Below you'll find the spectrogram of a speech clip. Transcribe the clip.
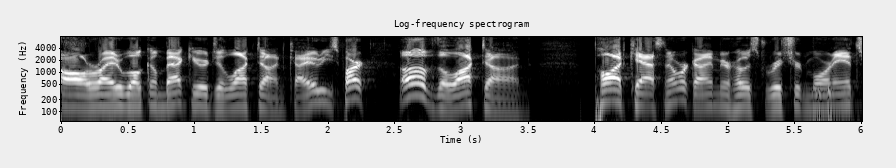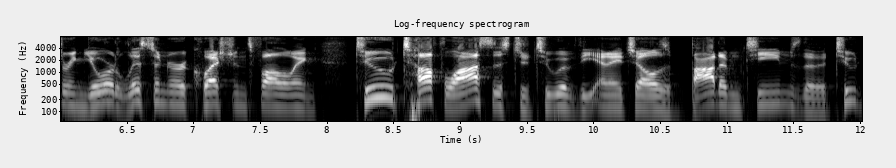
All right, welcome back here to Locked On Coyotes, part of the Locked On Podcast Network. I'm your host, Richard Morin, answering your listener questions following two tough losses to two of the NHL's bottom teams, the two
